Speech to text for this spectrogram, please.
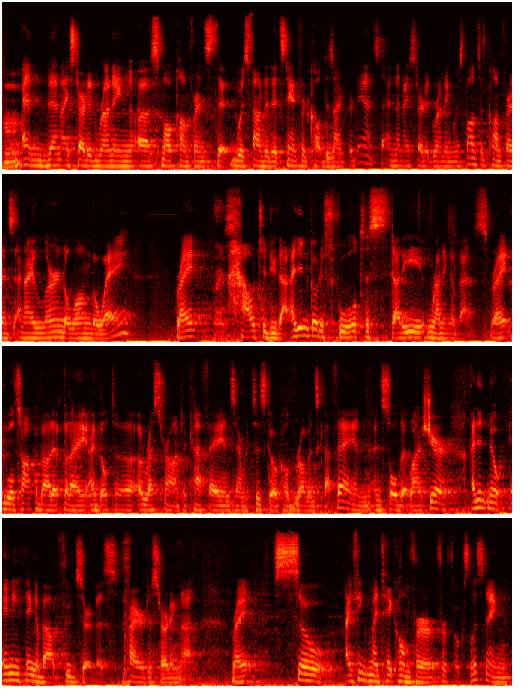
Hmm? And then I started running a small conference that was founded at Stanford called Design for Dance. And then I started running Responsive Conference, and I learned along the way, right, Nice. how to do that. I didn't go to school to study running events, right? We'll talk about it, but I, I built a, a restaurant, a cafe in San Francisco called Robin's Cafe and, and sold it last year. I didn't know anything about food service prior to starting that, right? So I think my take home for, for folks listening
